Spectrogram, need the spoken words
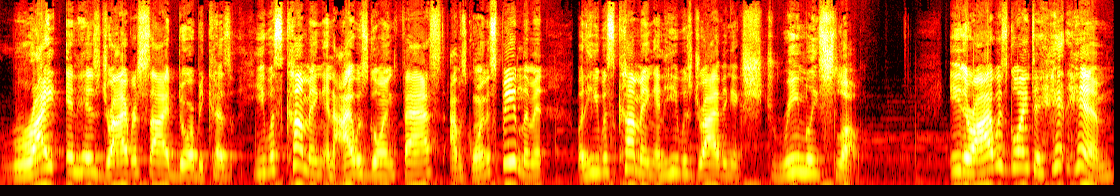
right in his driver's side door because he was coming and I was going fast. I was going the speed limit, but he was coming and he was driving extremely slow. Either I was going to hit him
